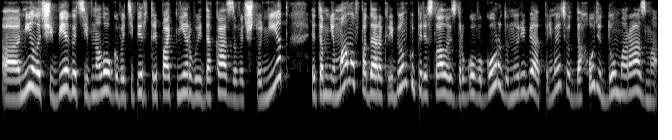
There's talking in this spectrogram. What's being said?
а, мелочи бегать и в налоговой теперь трепать нервы и доказывать, что нет, это мне мама в подарок ребенку переслала из другого города. Но, ребят, понимаете, вот доходит до маразма.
